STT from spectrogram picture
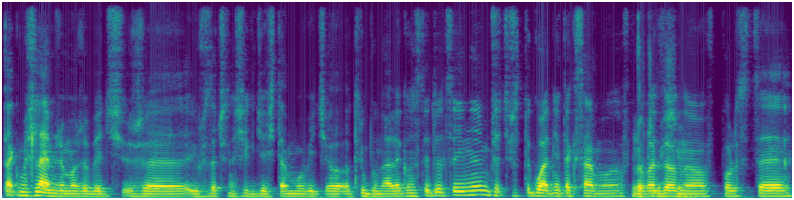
tak myślałem, że może być, że już zaczyna się gdzieś tam mówić o, o Trybunale Konstytucyjnym. Przecież dokładnie tak samo wprowadzono w Polsce,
